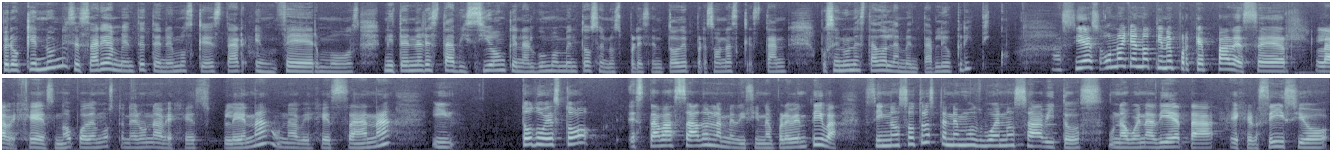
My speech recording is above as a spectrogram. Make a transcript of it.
pero que no necesariamente tenemos que estar enfermos ni tener esta visión que en algún momento se nos presentó de personas que están pues en un estado lamentable o crítico. Así es, uno ya no tiene por qué padecer la vejez, ¿no? Podemos tener una vejez plena, una vejez sana y todo esto está basado en la medicina preventiva. Si nosotros tenemos buenos hábitos, una buena dieta, ejercicio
